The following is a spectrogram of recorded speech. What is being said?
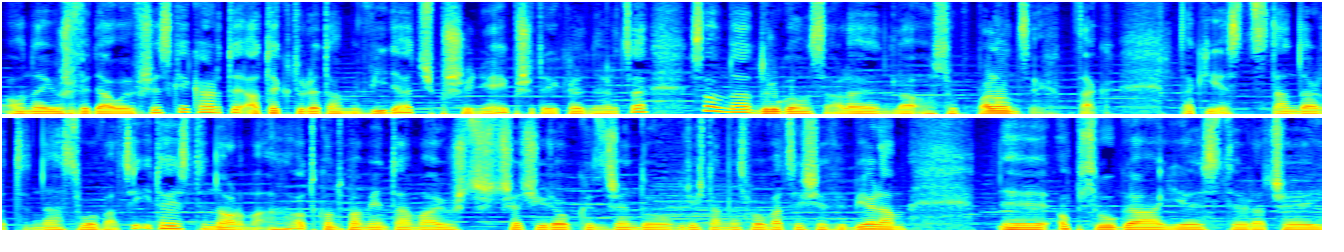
one już wydały wszystkie karty, a te, które tam widać przy niej, przy tej kelnerce, są na drugą salę dla osób palących. Tak, taki jest standard na Słowacji i to jest norma. Odkąd pamiętam, a już trzeci rok z rzędu gdzieś tam na Słowację się wybieram, obsługa jest raczej y,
